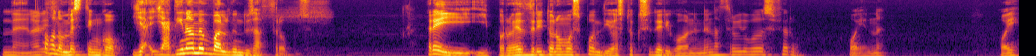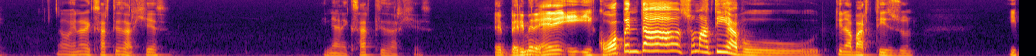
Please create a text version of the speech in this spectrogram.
Ναι, είναι Έχω αλήθεια. τον μες στην κόπ. Για, γιατί να μην βάλουν τους ανθρώπους; Ρε, οι, οι προέδροι των ομοσπονδιών στο εξωτερικό είναι άνθρωποι του ποδοσφαίρου. Όχι, ναι. Όχι. Όχι, είναι ανεξάρτητες αρχές. Είναι ανεξάρτητες αρχές. Ε, περίμενε. Ε, η- Η κόπ είναι τα σωματεία που την απαρτίζουν. Η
